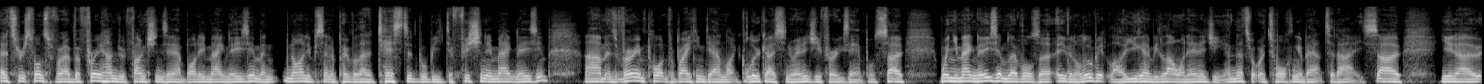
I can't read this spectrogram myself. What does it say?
it's responsible for over 300 functions in our body, magnesium, and 90% of people that are tested will be deficient in magnesium. Um, it's very important for breaking down like glucose into energy, for example. So when your magnesium levels are even a little bit low, you're going to be low on energy, and that's what we're talking about today. So, you know,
